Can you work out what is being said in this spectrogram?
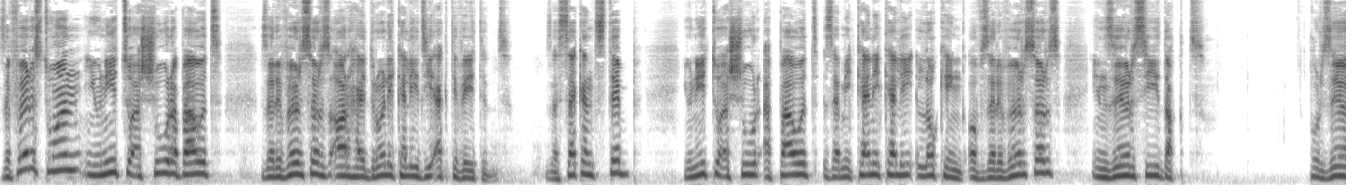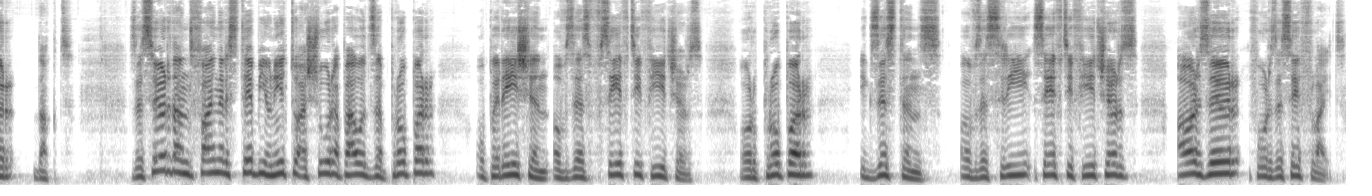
The first one, you need to assure about the reversers are hydraulically deactivated. The second step, you need to assure about the mechanically locking of the reversers in their C duct or their duct. The third and final step, you need to assure about the proper operation of the safety features or proper existence of the three safety features are there for the safe flight.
